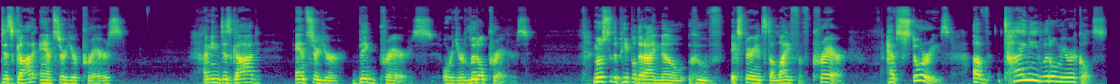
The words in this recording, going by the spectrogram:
does God answer your prayers? I mean, does God answer your big prayers or your little prayers? Most of the people that I know who've experienced a life of prayer have stories of tiny little miracles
